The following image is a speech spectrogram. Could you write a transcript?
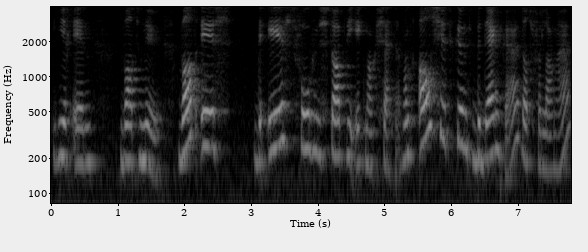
hierin: wat nu? Wat is de eerstvolgende stap die ik mag zetten? Want als je het kunt bedenken, dat verlangen,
